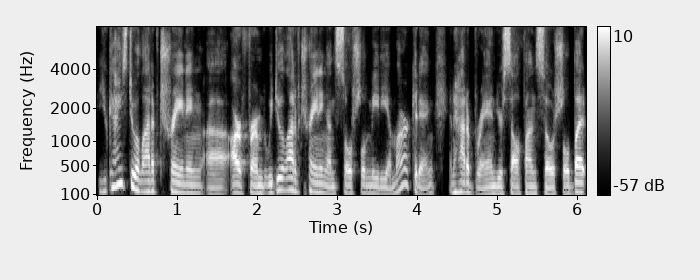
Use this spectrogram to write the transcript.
you guys do a lot of training uh, our firm we do a lot of training on social media marketing and how to brand yourself on social but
